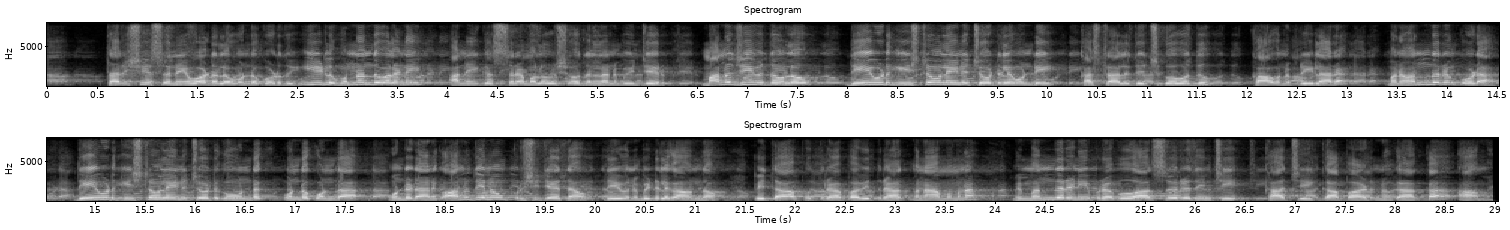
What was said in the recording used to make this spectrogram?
తర్షీస్ అనే వాడలో ఉండకూడదు. వీళ్ళు ఉన్నందువలనే అనేక శ్రమలు శోధనలు అనుభవించారు. మన జీవితంలో దేవుడికి ఇష్టం లేని చోటులు ఉండి కష్టాలు తెచ్చుకోవద్దు. కావున ప్రియులారా మనం అందరం కూడా దేవుడికి ఇష్టం లేని చోటుకు ఉండ ఉండకుండా ఉండడానికి అనుదినం కృషి చేద్దాం దేవుని బిడ్డలుగా ఉందాం. పితా పుత్ర పవిత్రాత్మ నామమున మిమ్మందరినీ ప్రభు ఆశీర్వదించి కాచి కాపాడునుగాక. ఆమె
